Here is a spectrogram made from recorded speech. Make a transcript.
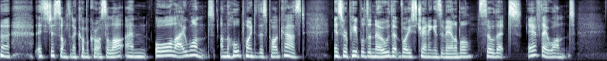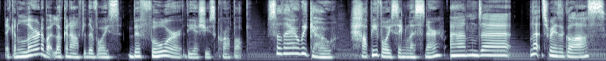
it's just something I come across a lot. And all I want, and the whole point of this podcast, is for people to know that voice training is available so that if they want, they can learn about looking after their voice before the issues crop up. So there we go. Happy voicing, listener. And uh, let's raise a glass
